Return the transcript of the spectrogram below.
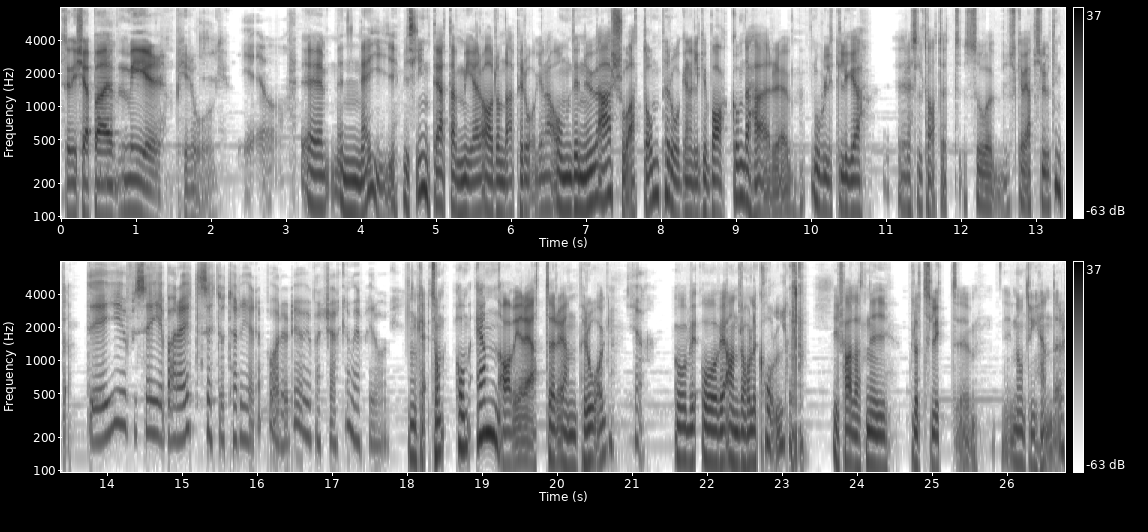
Ska vi köpa mer pirog? Ja. Eh, nej, vi ska inte äta mer av de där pirogerna. Om det nu är så att de pirogerna ligger bakom det här eh, olyckliga resultatet så ska vi absolut inte. Det är ju för sig bara ett sätt att ta reda på det. Det är ju att käka mer pirog. Okej, så om, om en av er äter en pirog Ja. och vi, och vi andra håller koll Ifall att ni plötsligt eh, någonting händer.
